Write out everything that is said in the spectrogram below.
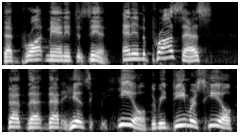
that brought man into sin. And in the process, that, that, that his heel, the Redeemer's heel,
